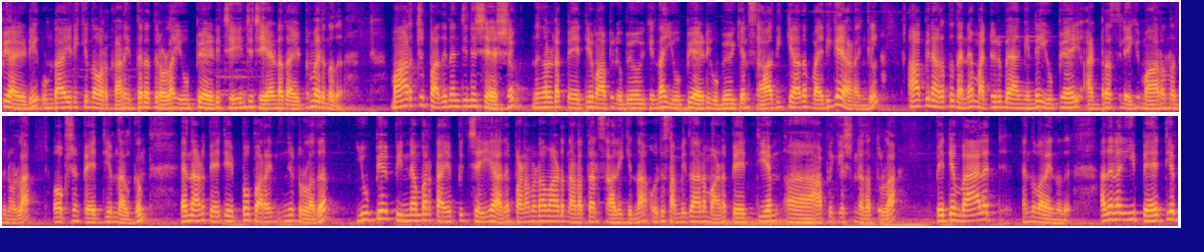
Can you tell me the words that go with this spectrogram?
പി ഐ ഡി ഉണ്ടായിരിക്കുന്നവർക്കാണ് ഇത്തരത്തിലുള്ള U P I D change ചെയ്യേണ്ടതായിട്ടും വരുന്നത്. മാർച്ച് പതിനഞ്ചിന് ശേഷം നിങ്ങളുടെ പേ ടി എം ആപ്പിൽ ഉപയോഗിക്കുന്ന യു പി ഐ ഡി ഉപയോഗിക്കാൻ സാധിക്കാതെ വരികയാണെങ്കിൽ ആപ്പിനകത്ത് തന്നെ മറ്റൊരു ബാങ്കിന്റെ യു പി ഐ അഡ്രസ്സിലേക്ക് മാറുന്നതിനുള്ള ഓപ്ഷൻ പേ ടി എം നൽകും. എന്നാണ് പേ ടി എം ഇപ്പോൾ പറഞ്ഞിട്ടുള്ളത്. U P I pin number type ചെയ്യാതെ പണമിടപാട് നടത്താൻ സാധിക്കുന്ന ഒരു സംവിധാനമാണ് പേ ടി എം ആപ്ലിക്കേഷനകത്തുള്ള പേ ടി എം വാലറ്റ് എന്ന് പറയുന്നത്. അതിനാൽ ഈ പേ ടി എം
